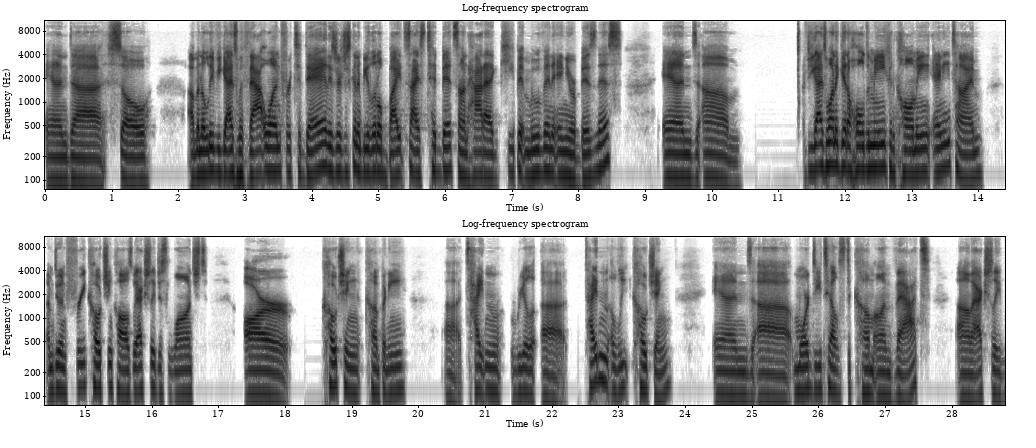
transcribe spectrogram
And uh, so I'm going to leave you guys with that one for today. These are just going to be little bite sized tidbits on how to keep it moving in your business. And um, if you guys want to get a hold of me, you can call me anytime. I'm doing free coaching calls. We actually just launched our coaching company, uh, Titan Real uh, Titan Elite Coaching, and uh, more details to come on that. Um, I actually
